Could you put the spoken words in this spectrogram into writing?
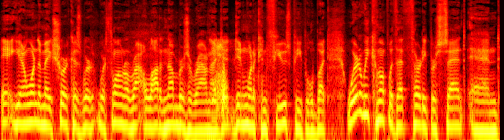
eh, you know, wanted to make sure because we're we're throwing around a lot of numbers around. I did, didn't want to confuse people, but where do we come up with that thirty percent? And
